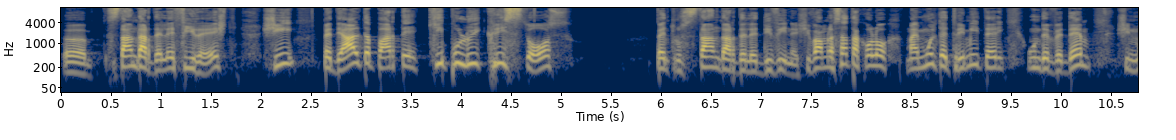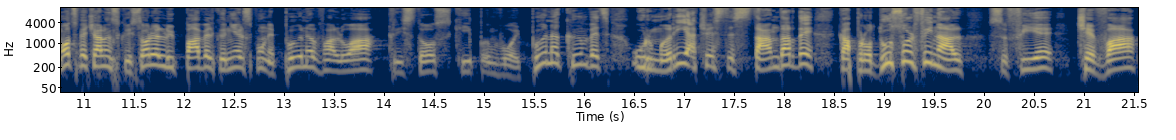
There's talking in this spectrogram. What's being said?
uh, standardele firești și, pe de altă parte, chipul lui Hristos pentru standardele divine. Și v-am lăsat acolo mai multe trimiteri unde vedem și în mod special în scrisorile lui Pavel când el spune până va lua Hristos chip în voi, până când veți urmări aceste standarde ca produsul final să fie ceva,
